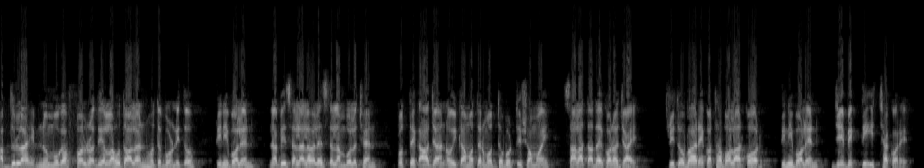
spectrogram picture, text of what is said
আবদুল্লাহ ইবনু মুগাফল রদিয়াল্লাহ তাল্লাহ্ন হতে বর্ণিত। তিনি বলেন, নবী সাল্লাহ আলাইসাল্লাম বলেছেন, প্রত্যেক আজান ও ইকামতের মধ্যবর্তী সময় সালাত আদায় করা যায়। তৃতীয়বার একথা বলার পর তিনি বলেন, যে ব্যক্তি ইচ্ছা করে।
